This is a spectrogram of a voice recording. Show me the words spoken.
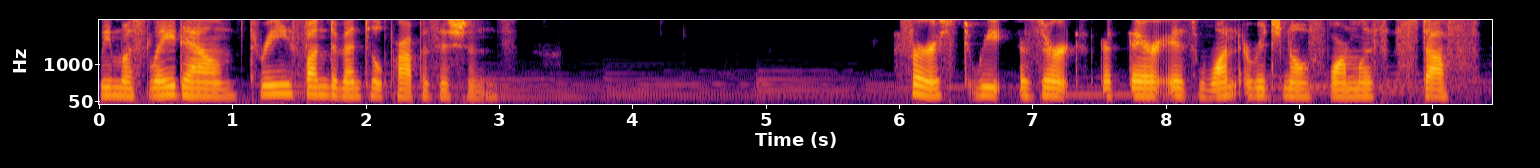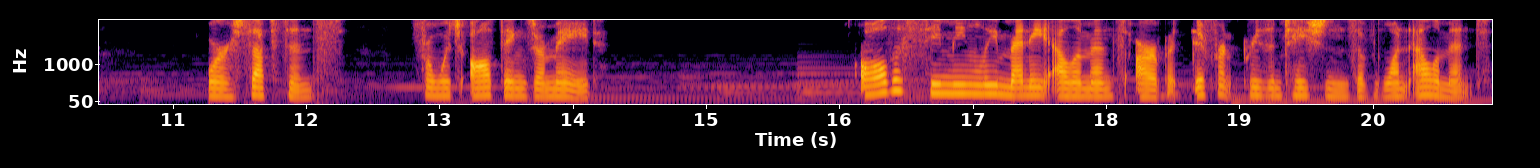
we must lay down three fundamental propositions. First, we assert that there is one original formless stuff or substance from which all things are made. All the seemingly many elements are but different presentations of one element.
